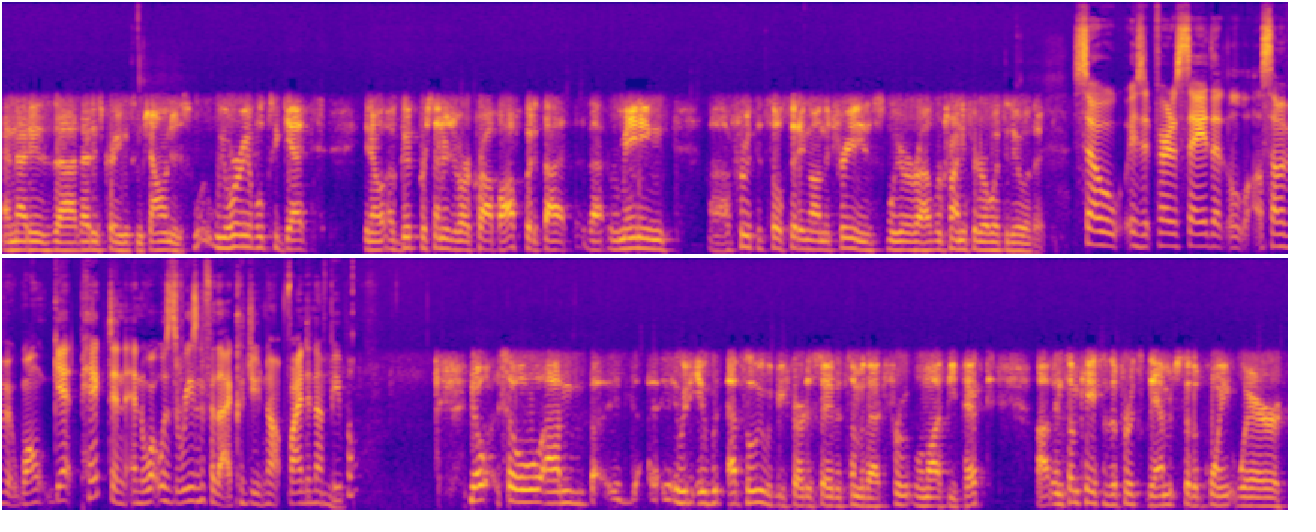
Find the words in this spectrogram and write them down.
and that is uh, that is creating some challenges. We were able to get you know a good percentage of our crop off, but that that remaining uh, fruit that's still sitting on the trees, we're uh, we're trying to figure out what to do with it. So, is it fair to say that some of it won't get picked? And, and what was the reason for that? Could you not find enough mm-hmm. people? No, so um, it, would, it would absolutely would be fair to say that some of that fruit will not be picked. Uh, in some cases, the fruit's damaged to the point where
